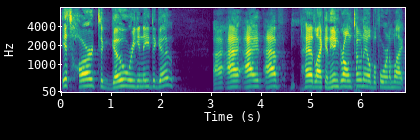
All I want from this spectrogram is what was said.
It's hard to go where you need to go. I, I, I've had like an ingrown toenail before, and I'm like,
